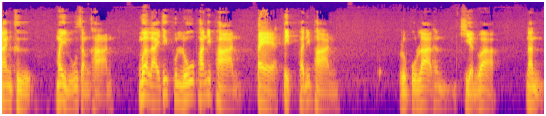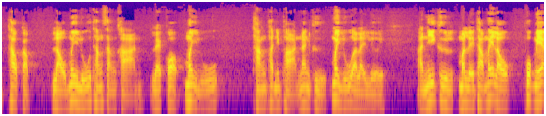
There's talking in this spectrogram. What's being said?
นั่นคือไม่รู้สังขาร เมื่อไรที่คุณรู้พระนิพพาน แต่ติดพระนิพพานหลวงปู่ล่าท่านเขียนว่านั่นเท่ากับเราไม่รู้ทั้งสังขาร และก็ไม่รู้ทั้งพันิพพานนั่นคือไม่รู้อะไรเลย อันนี้คือมันเลยทำให้เราพวกเนี้ย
